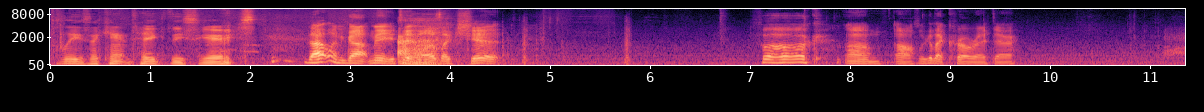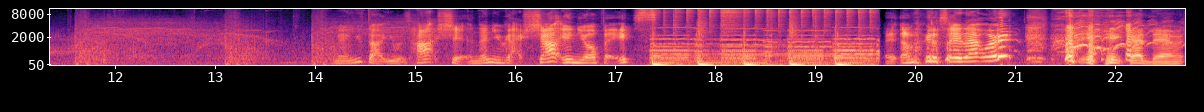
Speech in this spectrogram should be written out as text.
please. I can't take these scares. That one got me too. I was like, shit. Fuck. Um. Oh, look at that crow right there. Man, you thought you was hot shit, and then you got shot in your face. Wait, I'm not gonna say that word. God damn it.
